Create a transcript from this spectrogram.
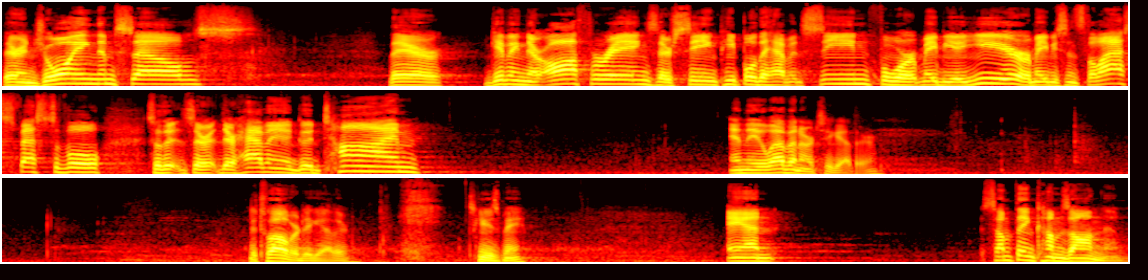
They're enjoying themselves. They're giving their offerings. They're seeing people they haven't seen for maybe a year or maybe since the last festival. So they're, they're having a good time. And the 11 are together. The 12 are together. Excuse me. And something comes on them.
